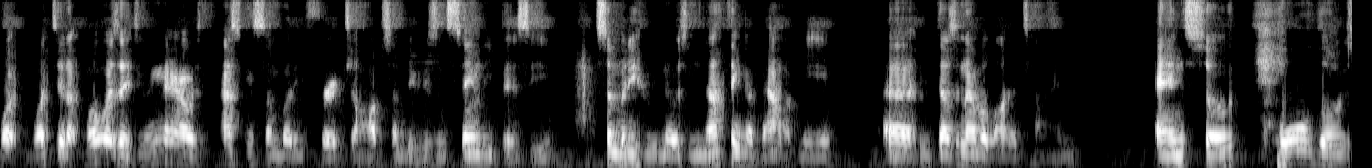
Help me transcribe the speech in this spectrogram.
"What what did I, what was I doing there? I was asking somebody for a job, somebody who's insanely busy, somebody who knows nothing about me, uh, who doesn't have a lot of time." And so all those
